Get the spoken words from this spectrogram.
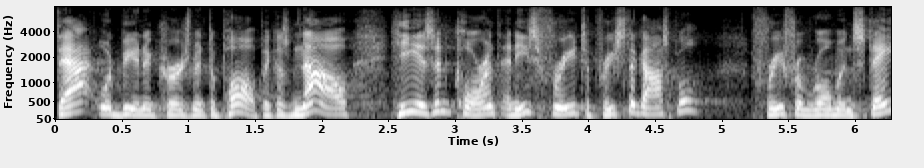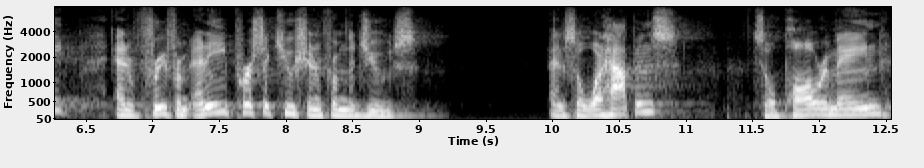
That would be an encouragement to Paul, because now he is in Corinth and he's free to preach the gospel, free from Roman state, and free from any persecution from the Jews. And so what happens? So Paul remained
